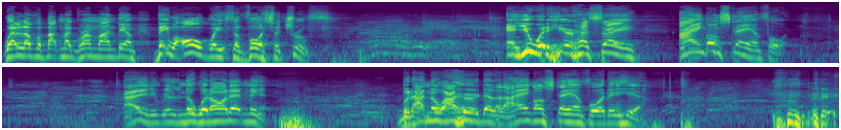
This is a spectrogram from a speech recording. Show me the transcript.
What I love about my grandma and them? They were always the voice of truth. And you would hear her say, I ain't gonna stand for it. I didn't really know what all that meant. But I know I heard that I ain't gonna stand for it in here.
